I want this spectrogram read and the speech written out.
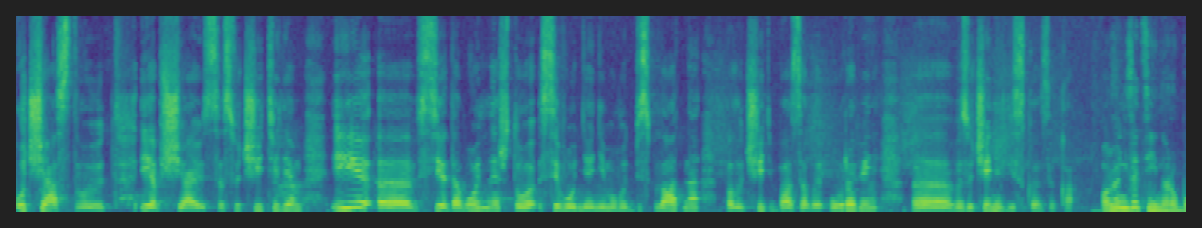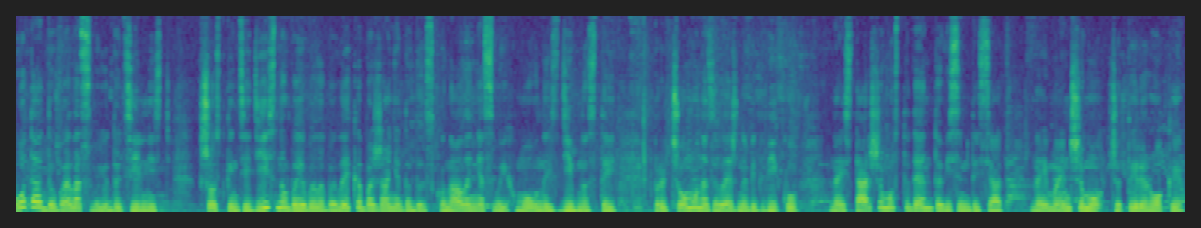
участвуют и общаются с учителем, и э, все довольны, что сегодня они могут бесплатно получить базовый уровень э, в изучении английского языка. Організаційна робота довела свою доцільність. Шосткинці дійсно виявили велике бажання до вдосконалення своїх мовних здібностей, причому незалежно від віку. Найстаршому студенту 80, найменшому 4 роки.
